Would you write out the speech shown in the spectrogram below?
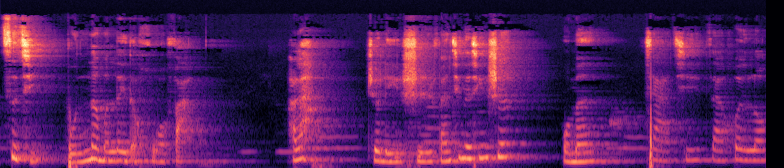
自己不那么累的活法。好啦，这里是凡青的心声，我们下期再会喽。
